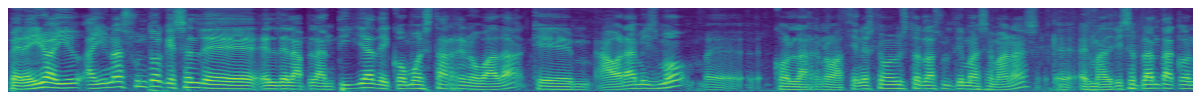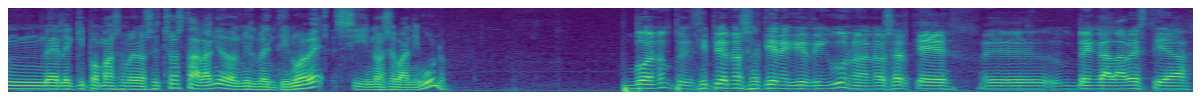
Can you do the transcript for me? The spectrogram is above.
Pereiro, hay, hay un asunto que es el de, el de la plantilla, de cómo está renovada, que ahora mismo, eh, con las renovaciones que hemos visto en las últimas semanas, eh, el Madrid se planta con el equipo más o menos hecho hasta el año 2029, si no se va ninguno. Bueno, en principio no se tiene que ir ninguno, a no ser que eh, venga la bestia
